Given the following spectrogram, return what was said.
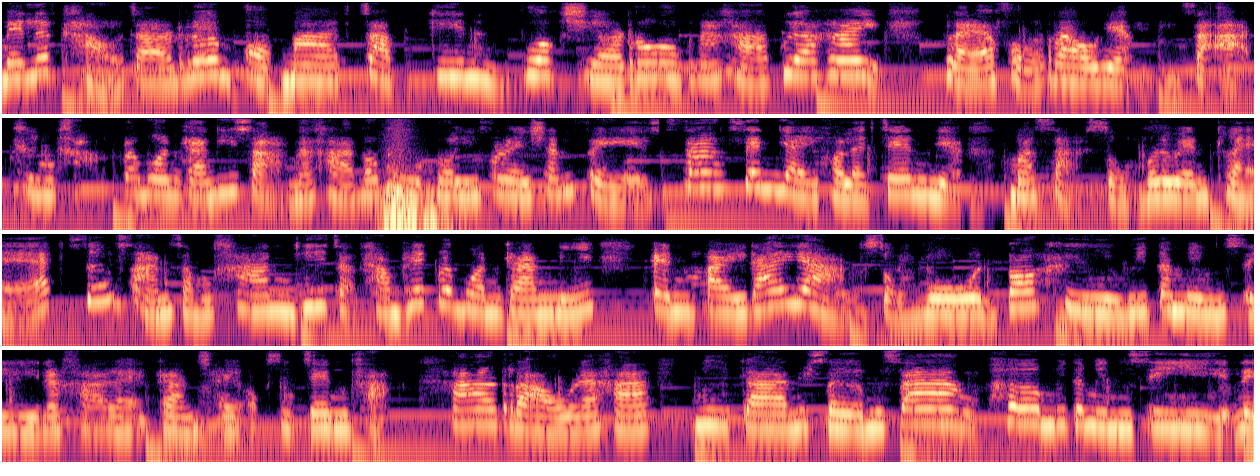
เม็ดเลือดขาวจะเริ่มออกมาจับกินพวกเชื้อโรคนะคะ เพื่อให้แผลของเราเนี่ยสะอาดขึ้นค่ะ กระบวนการที่ 3 นะคะ ก็คือ proliferation phase สร้างเส้นใยคอลลาเจนเนี่ยมาสะสมบริเวณแผล ซึ่งสารสำคัญที่จะทำให้กระบวนการนี้เป็นไปได้อย่างสมบูรณ์ก็คือวิตามินซีนะคะ และการใช้ออกซิเจนค่ะ ถ้าเรานะคะมีการเสริมสร้างเพิ่มวิตามินซีใน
